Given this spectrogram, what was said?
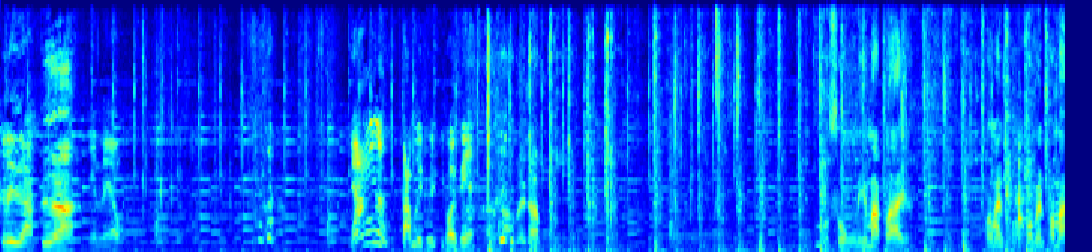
เกลือเกลือเห็นแล้ว ยังตำเลยคืออีพลอยเฟียอ่าตามเลยครับโอ้ส่งนี้มากร้ายเพราะมันเพราะมันพม่า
